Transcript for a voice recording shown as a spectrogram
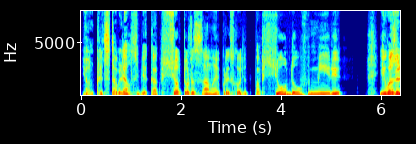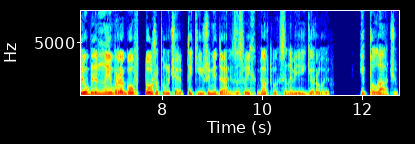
И он представлял себе, как все то же самое происходит повсюду в мире, и возлюбленные врагов тоже получают такие же медали за своих мертвых сыновей и героев, и плачут,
